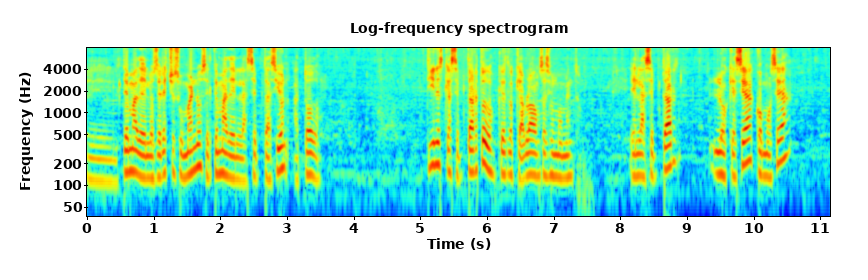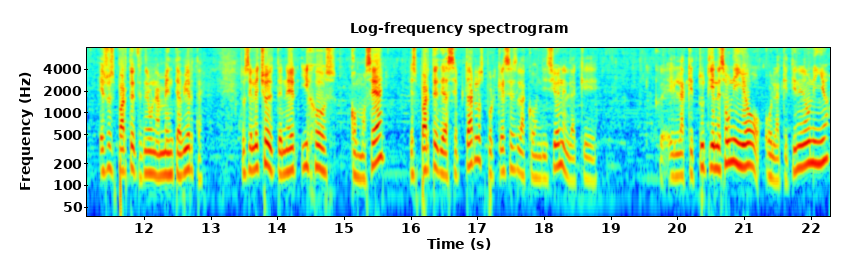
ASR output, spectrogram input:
el tema de los derechos humanos, el tema de la aceptación a todo tienes que aceptar todo, que es lo que hablábamos hace un momento. El aceptar lo que sea, como sea, eso es parte de tener una mente abierta. Entonces el hecho de tener hijos como sean es parte de aceptarlos porque esa es la condición en la que en la que tú tienes a un niño o la que tienen a un niño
